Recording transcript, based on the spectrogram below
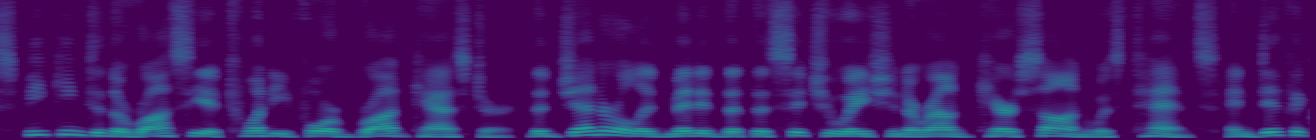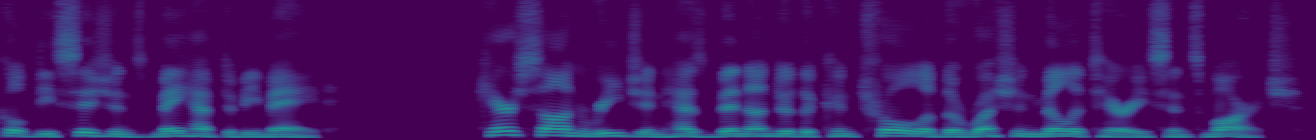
Speaking to the Rossiya 24 broadcaster, the general admitted that the situation around Kherson was tense, and difficult decisions may have to be made. Kherson region has been under the control of the Russian military since March.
